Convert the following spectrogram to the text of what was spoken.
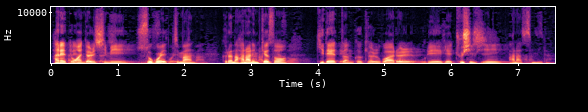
한 해 동안 열심히 수고했지만 그러나 하나님께서 기대했던 그 결과를 우리에게 주시지 않았습니다.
